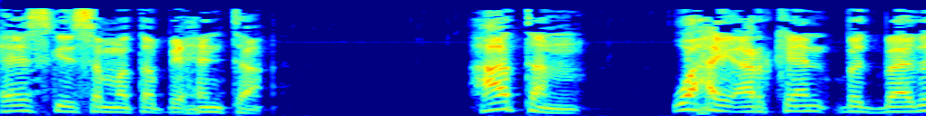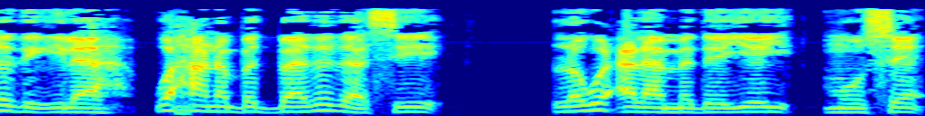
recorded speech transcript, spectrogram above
heeskii samatabixinta haatan waxay arkeen badbaadada ilaah waxaana badbaadadaasi lagu calaamadeeyey muuse.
